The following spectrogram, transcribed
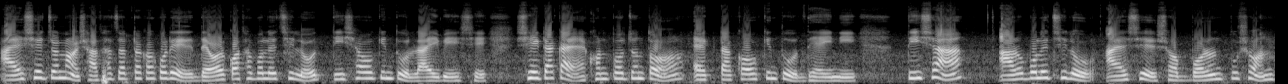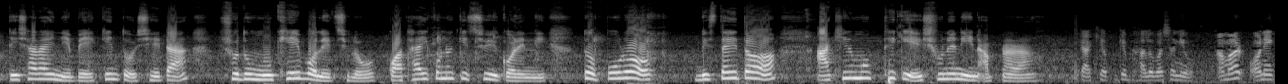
আয়েসের জন্য সাত হাজার টাকা করে দেওয়ার কথা বলেছিল তিশাও কিন্তু লাইভে এসে। সেই টাকা এখন পর্যন্ত এক টাকাও কিন্তু দেয়নি। তিশা আরও বলেছিল আয়েসের সব বরণ পোষণ তিশারাই নেবে। কিন্তু সেটা শুধু মুখেই বলেছিল কথাই কোনো কিছুই করেননি। তো পুরো বিস্তারিত আখির মুখ থেকে শুনে নিন আপনারা। কাকি আপুকে ভালোবাসা নিও আমার অনেক,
